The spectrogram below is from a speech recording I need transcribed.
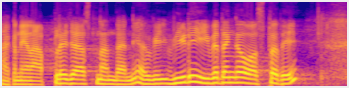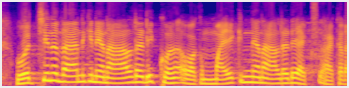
అక్కడ నేను అప్లై చేస్తున్నాను దాన్ని. వీడియో ఈ విధంగా వస్తుంది. వచ్చిన దానికి నేను ఆల్రెడీ ఒక మైక్ని నేను ఆల్రెడీ అక్కడ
